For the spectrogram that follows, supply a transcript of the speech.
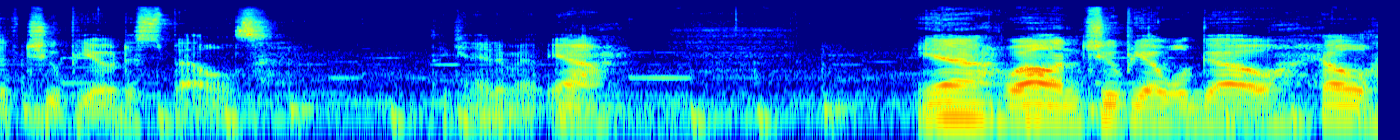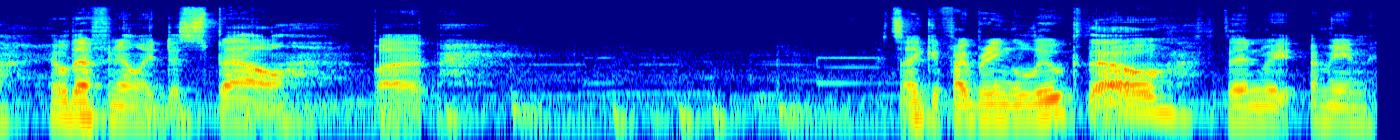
if Chewpio dispels. They can hit him. Yeah. Yeah, well, and Chewpio will go. He'll he'll definitely dispel, but it's like if I bring Luke though, then we. I mean,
